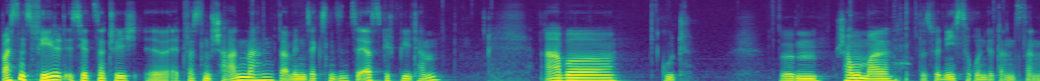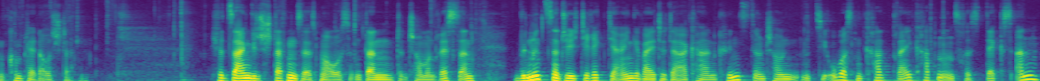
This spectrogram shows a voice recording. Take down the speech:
Was uns fehlt, ist jetzt natürlich äh, etwas zum Schaden machen, da wir den sechsten Sinn zuerst gespielt haben. Aber gut. Ähm, schauen wir mal, dass wir nächste Runde dann, dann komplett ausstatten. Ich würde sagen, wir statten uns erstmal aus und dann, dann schauen wir den Rest an. Wir nutzen natürlich direkt die Eingeweihte der arkanen Künste und schauen uns die obersten drei Karten unseres Decks an.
